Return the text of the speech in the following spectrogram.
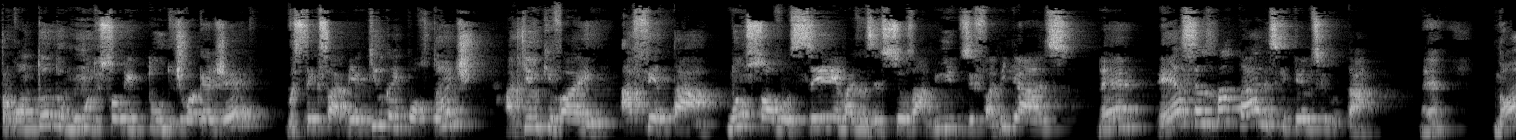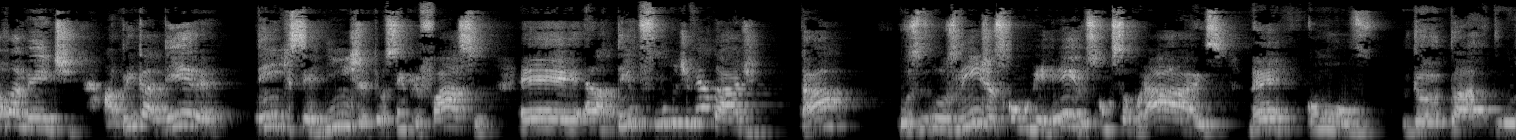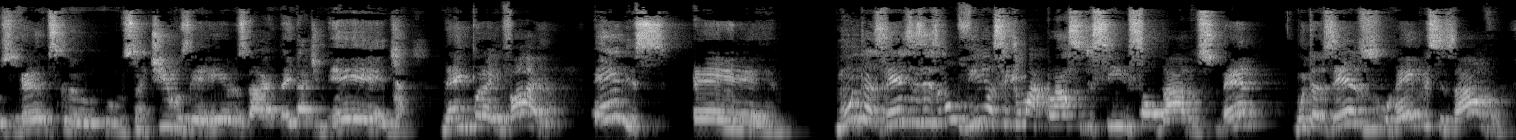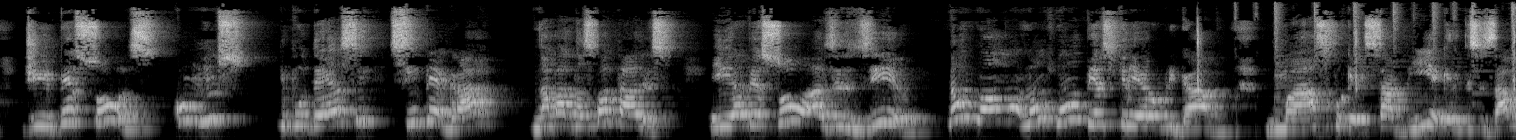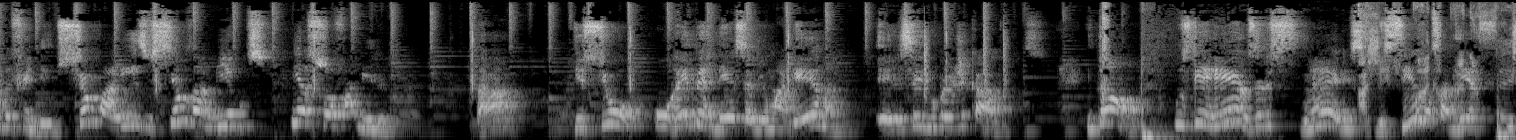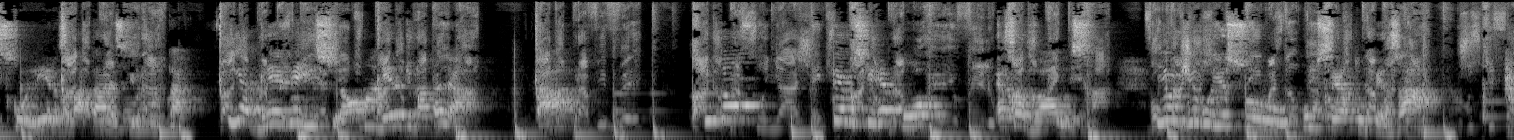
com todo mundo e sobre tudo de qualquer jeito. Você tem que saber aquilo que é importante, aquilo que vai afetar não só você, mas às vezes seus amigos e familiares, né? Essas as batalhas que temos que lutar, né? Novamente, a brincadeira tem que ser ninja, que eu sempre faço, é, ela tem um fundo de verdade, tá? Os, os ninjas como guerreiros, como samurais, né, como do, da, dos, os antigos guerreiros da, da Idade Média, né, e por aí vai, eles é, muitas vezes eles não vinham assim de uma classe de sim, soldados, né? Muitas vezes o rei precisava de pessoas comuns que pudessem se integrar na, nas batalhas. E a pessoa às vezes ia, não, não, não, não apenas porque ele era obrigado, mas porque ele sabia que ele precisava defender o seu país, os seus amigos e a sua família. Tá? E se o, o rei perdesse ali uma guerra, eles seriam prejudicados. Então, os guerreiros, eles, né, eles precisam saber escolher as batalhas que vão lutar. E a greve é isso, é uma maneira de batalhar. Tá? Então, temos que repor essas aulas. E eu digo isso com certo pesar,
